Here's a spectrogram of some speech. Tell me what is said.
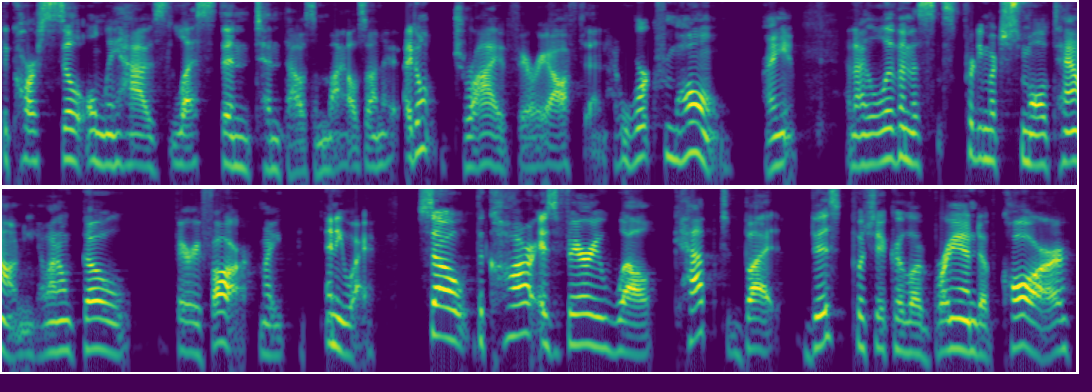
the car still only has less than 10,000 miles on it. I don't drive very often. I work from home, right? And I live in a pretty much small town. You know, I don't go very far. My anyway. So the car is very well kept, but this particular brand of car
